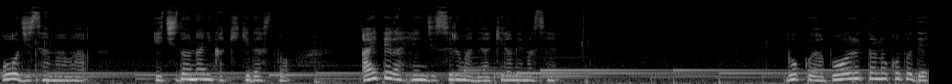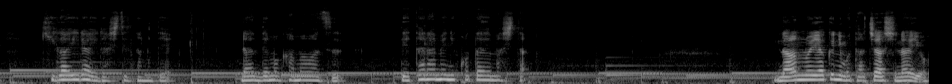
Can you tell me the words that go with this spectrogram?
王子様は一度何か聞き出すと相手が返事するまで諦めません。僕はボールトのことで気がイライラしてたので何でも構わずでたらめに答えました。何の役にも立ちはしないよ。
